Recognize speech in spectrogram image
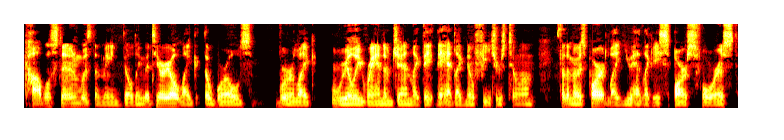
cobblestone was the main building material. Like the worlds were like really random gen. Like they they had like no features to them for the most part. Like you had like a sparse forest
